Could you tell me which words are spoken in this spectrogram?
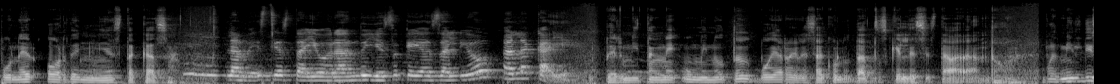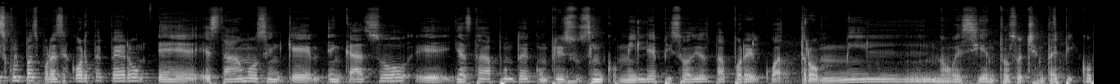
poner orden en esta casa. La bestia está llorando y eso que ya salió a la calle. Permítanme un minuto, voy a regresar con los datos que les estaba dando. Pues mil disculpas por ese corte, pero eh, estábamos en que en caso eh, ya estaba a punto de cumplir sus 5000 episodios, va por el 4980 y pico.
